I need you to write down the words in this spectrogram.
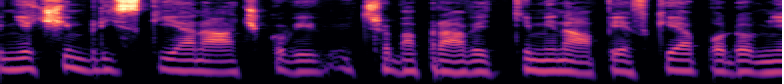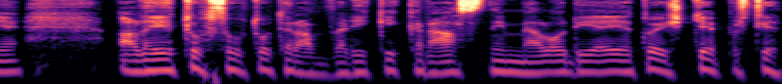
něčím blízký Janáčkovi, třeba právě těmi nápěvky a podobně. Ale je to, jsou to teda veliký krásné melodie. Je to ještě prostě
